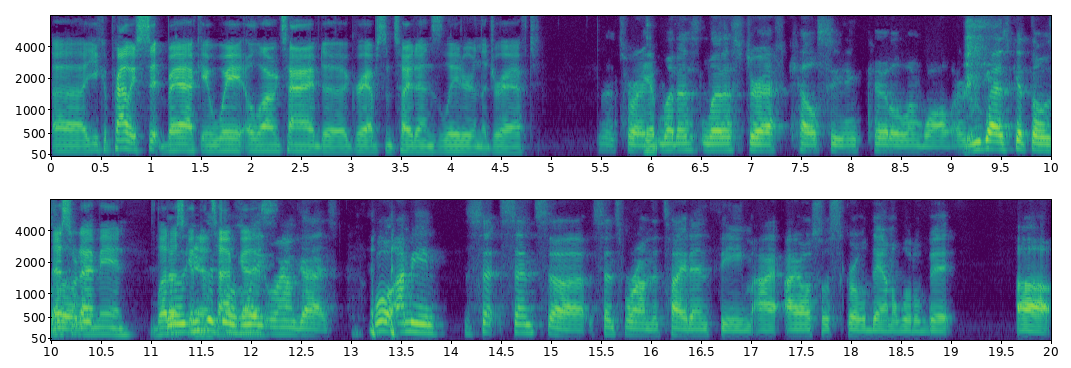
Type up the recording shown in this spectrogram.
Uh, you could probably sit back and wait a long time to grab some tight ends later in the draft. That's right. Yep. Let us let us draft Kelce and Kittle and Waller. You guys get those. That's uh, what I mean. Let us get, you the get those guys. late round guys. Well, I mean, since uh, since we're on the tight end theme, I, I also scrolled down a little bit. Uh,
